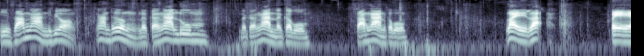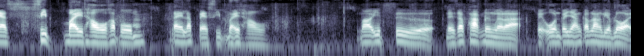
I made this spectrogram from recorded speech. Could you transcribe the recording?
นี่สามงานนี่พี่น้อง งานเทิงแล้วก็งานลุมแล้วก็งานนะครับผมสามงานครับผม ไล่ละแปดสิบใบเทาครับผมได้ละแปดสิบใบเทามาอิดซื้อได้สักพักหนึ่งแล้วล่ะ ไปโอนไปยังกำลังเรียบร้อย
